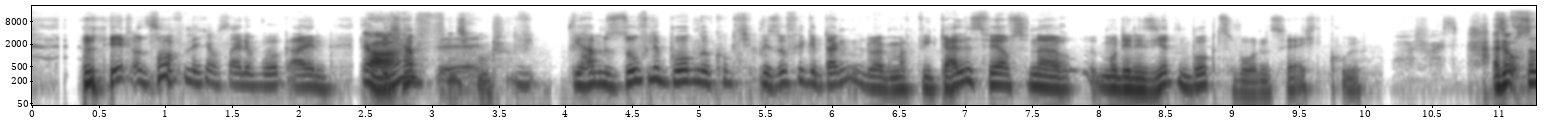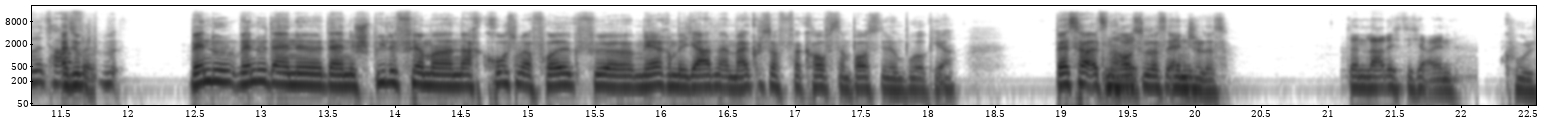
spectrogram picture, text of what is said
Lädt uns hoffentlich auf seine Burg ein. Ja, ich hab, ich äh, gut. Wir haben so viele Burgen geguckt, ich habe mir so viel Gedanken darüber gemacht, wie geil es wäre, auf so einer modernisierten Burg zu wohnen. Das wäre echt cool. Also, Auf so eine also Tafel. w- wenn du, wenn du deine, deine Spielefirma nach großem Erfolg für mehrere Milliarden an Microsoft verkaufst, dann baust du dir eine Burg, ja. Besser als ein Haus in Los Angeles. Dann lade ich dich ein. Cool.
